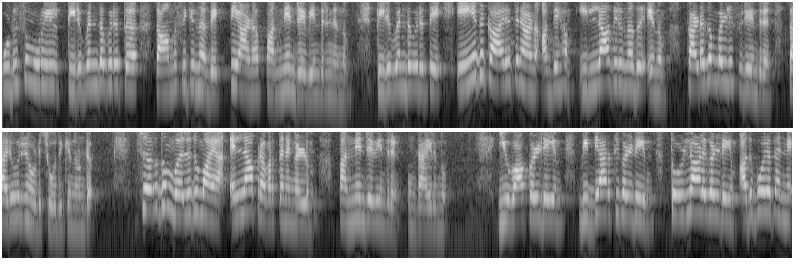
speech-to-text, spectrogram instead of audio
കുടുസുമുറിയിൽ തിരുവനന്തപുരത്ത് താമസിക്കുന്ന വ്യക്തിയാണ് പന്ന്യൻ രവീന്ദ്രൻ എന്നും. തിരുവനന്തപുരത്തെ ഏത് കാര്യത്തിനാണ് അദ്ദേഹം ഇല്ലാതിരുന്നത് എന്നും കടകംപള്ളി സുരേന്ദ്രൻ തരൂരിനോട് ചോദിക്കുന്നുണ്ട്. ചെറുതും വലുതുമായ എല്ലാ പ്രവർത്തനങ്ങളിലും പന്ന്യൻ രവീന്ദ്രൻ ഉണ്ടായിരുന്നു. യുവാക്കളുടെയും വിദ്യാർത്ഥികളുടെയും തൊഴിലാളികളുടെയും അതുപോലെ തന്നെ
